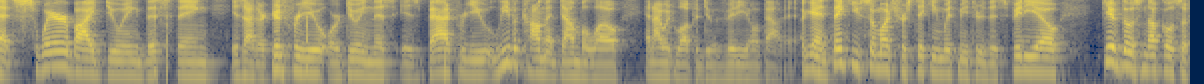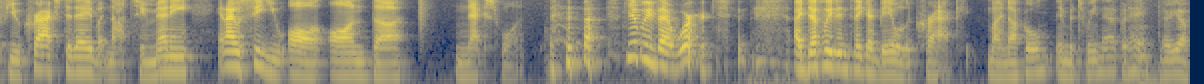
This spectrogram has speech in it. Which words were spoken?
that swear by doing this thing is either good for you or doing this is bad for you, leave a comment down below and I would love to do a video about it. Again, thank you so much for sticking with me through this video. Give those knuckles a few cracks today, but not too many. And I will see you all on the next one. Can't believe that worked. I definitely didn't think I'd be able to crack my knuckle in between that, but hey, there you go.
